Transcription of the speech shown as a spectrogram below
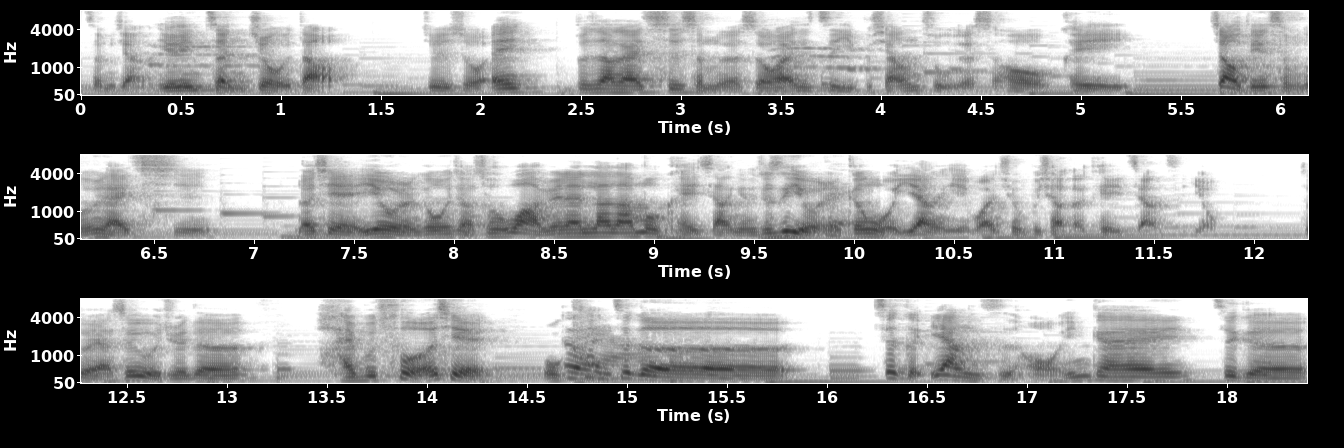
怎么讲，有点拯救到，就是说，哎，不知道该吃什么的时候，还是自己不想煮的时候，可以叫点什么东西来吃。而且也有人跟我讲说，哇，原来拉拉木可以这样用，就是有人跟我一样，也完全不晓得可以这样子用。对，对啊，所以我觉得还不错。而且我看这个、啊、这个样子哦，应该这个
